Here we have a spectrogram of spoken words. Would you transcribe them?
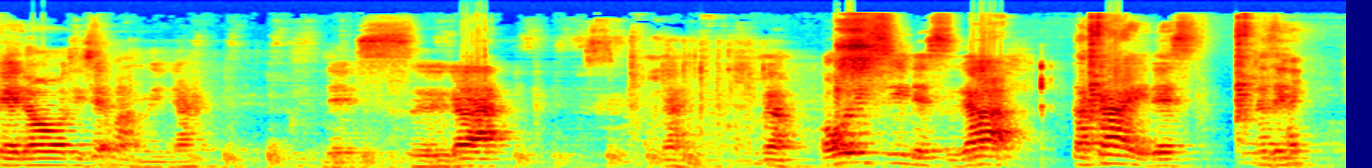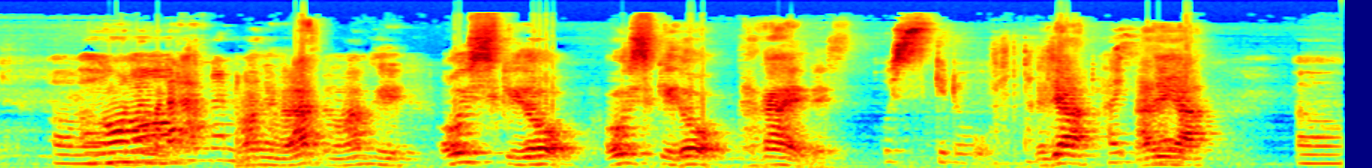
Kế đồ. Thì sẽ bằng gì nhá? Desu ga Này, Oishi desu ga Takai desu. Là gì? Ờ, ngon nhưng mà đắt Ngon nhưng mà đắt đúng không? Thì Oishi kedo Oishi kedo Takai desu. Oishi kedo Được chưa? Là gì ạ? Ờ,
